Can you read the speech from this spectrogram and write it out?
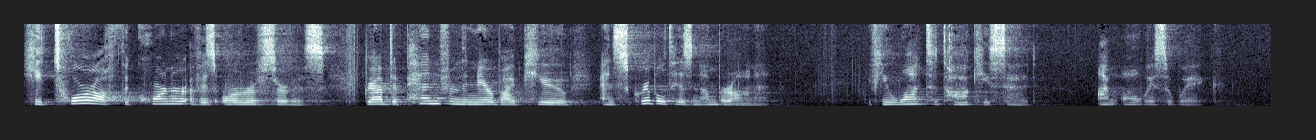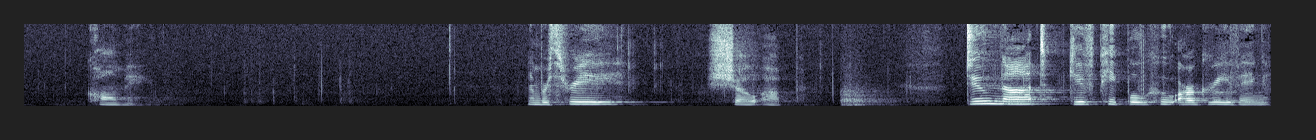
he tore off the corner of his order of service, grabbed a pen from the nearby pew, and scribbled his number on it. If you want to talk, he said, I'm always awake. Call me. Number three, show up. Do not give people who are grieving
